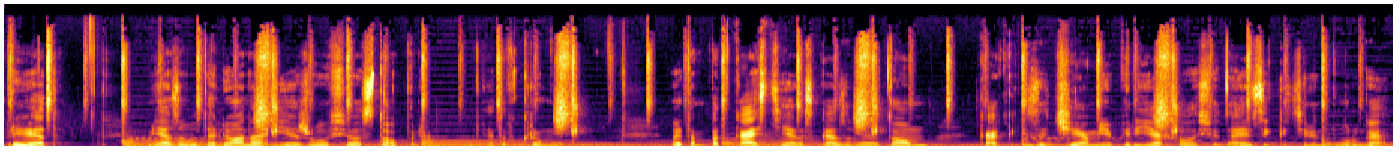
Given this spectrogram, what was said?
привет! Меня зовут Алена, и я живу в Севастополе. Это в Крыму. В этом подкасте я рассказываю о том, как и зачем я переехала сюда из Екатеринбурга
